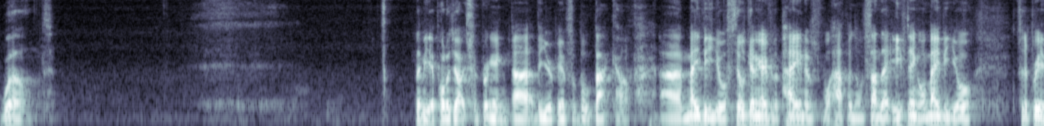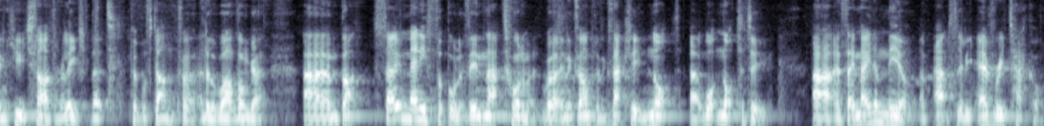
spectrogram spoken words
world. Let me apologise for bringing uh, the European football back up. Uh, maybe you're still getting over the pain of what happened on Sunday evening, or maybe you're sort of breathing huge sighs of relief that football's done for a little while longer. Um, but so many footballers in that tournament were an example of exactly not uh, what not to do, uh, as they made a meal of absolutely every tackle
